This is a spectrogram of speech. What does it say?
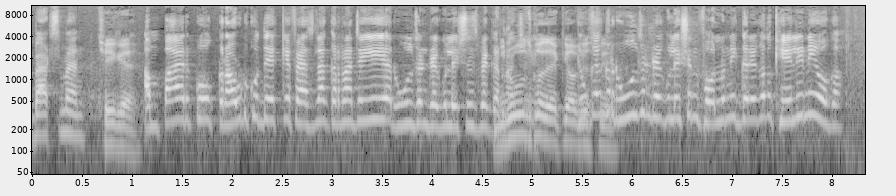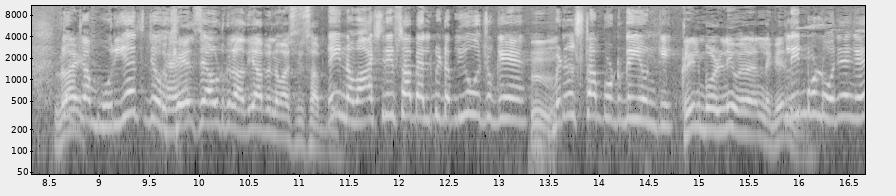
بیٹسمین ٹھیک ہے۔ امپائر کو کراؤڈ کو دیکھ کے فیصلہ کرنا چاہیے یا رولز اینڈ ریگولیشنز پہ کرنا چاہیے؟ کو دیکھ کے کیونکہ۔ اگر رولز اینڈ ریگولیشن فالو نہیں کرے گا تو کھیل ہی نہیں ہوگا۔ تو۔ جمہوریت جو تو ہے کھیل سے آؤٹ کرا دیا آپ نے نواز شریف صاحب نہیں نواز شریف صاحب ایل بی ڈبلیو ہو چکے ہیں۔ مڈل سٹمپ اٹھ گئی ہے ان کی۔ کلین بولڈ نہیں ہونے لگے۔ کلین بولڈ ہو جائیں گے۔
